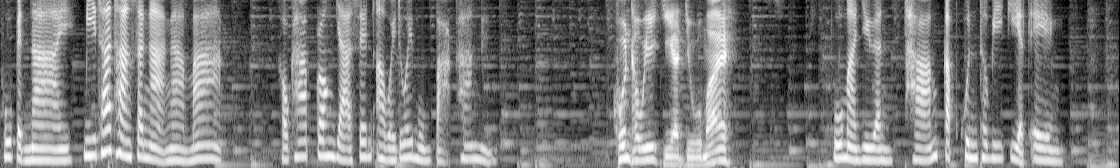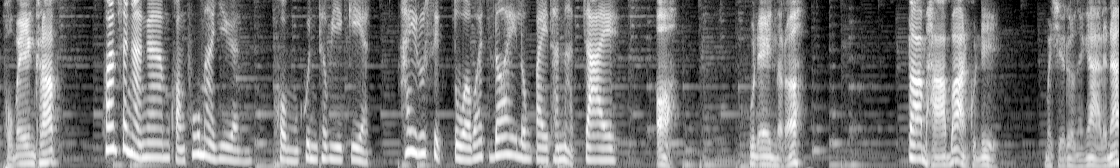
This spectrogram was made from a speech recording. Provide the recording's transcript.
ผู้เป็นนายมีท่าทางสง่างามมาก เขาคาบกล้องยาเส้นเอาไว้ด้วยมุมปากข้างหนึ่ง คุณทวีเกียรติอยู่ไหม ผู้มาเยือนถามกับคุณทวีเกียรติเอง ผมเองครับ ความสง่างามของผู้มาเยือนข่มคุณทวีเกียรติ ให้รู้สึกตัวว่าด้อยลงไปถนัดใจอ๋อคุณเองน่ะเหรอ ตามหาบ้านคุณนี่ ไม่ใช่เรื่องง่ายๆเลยนะ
